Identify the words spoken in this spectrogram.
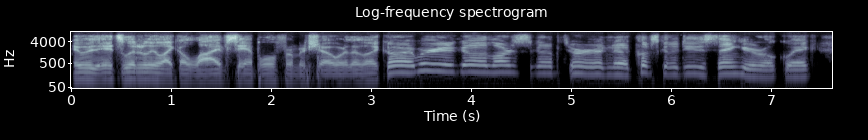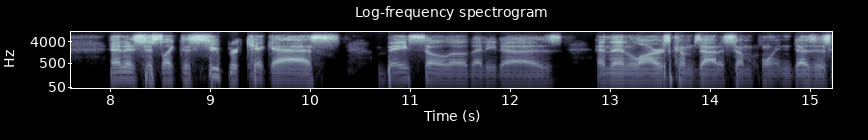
It was. It's literally like a live sample from a show where they're like, "All right, we're gonna go. Lars is gonna or and, uh, Cliff's gonna do this thing here real quick," and it's just like this super kick-ass bass solo that he does. And then Lars comes out at some point and does his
